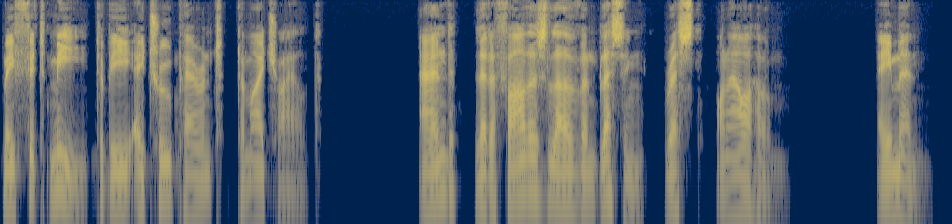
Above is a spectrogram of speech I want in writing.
may fit me to be a true parent to my child. And let a father's love and blessing rest on our home. Amen.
